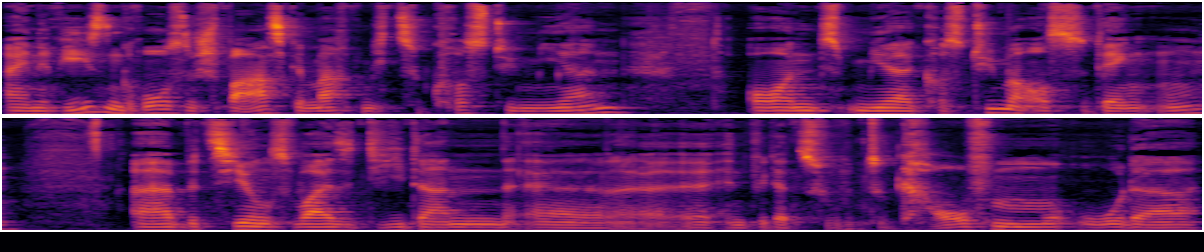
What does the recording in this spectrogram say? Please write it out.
einen riesengroßen Spaß gemacht, mich zu kostümieren und mir Kostüme auszudenken, äh, beziehungsweise die dann äh, entweder zu, zu kaufen oder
